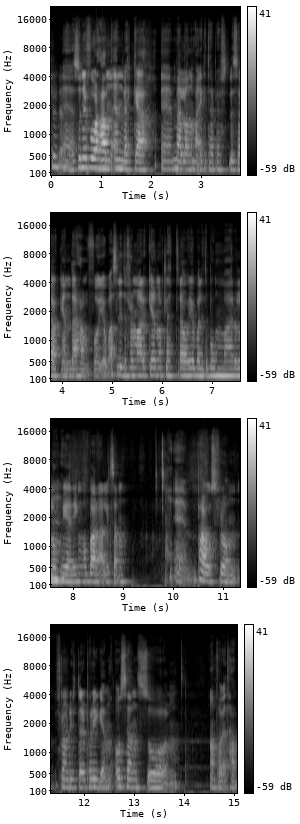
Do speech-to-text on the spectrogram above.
Eh, Så nu får han en vecka eh, mellan de här ekoterapeutbesöken där han får jobba lite från marken och klättra och jobba lite bommar och Mm. longering och bara liksom eh, paus från, från ryttare på ryggen. Och sen så mm, antar vi att han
